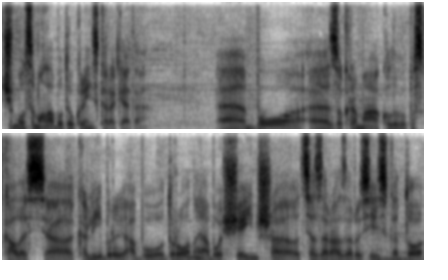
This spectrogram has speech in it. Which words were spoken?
Чому це могла бути українська ракета? Е, бо, е, зокрема, коли випускалися калібри або дрони, або ще інша ця зараза російська, то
